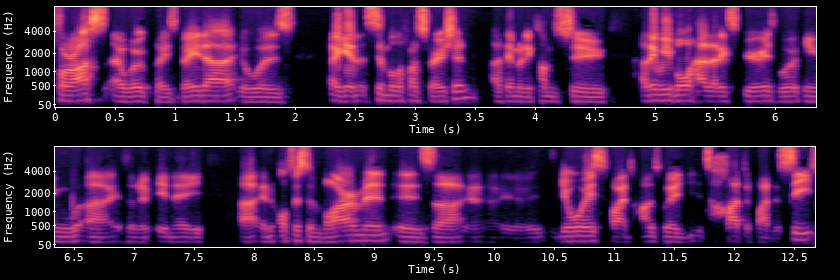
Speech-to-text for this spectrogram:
for us at Workplace Beta, it was again a similar frustration. I think when it comes to, I think we've all had that experience working uh, sort of in a uh, an office environment. Is uh, you always find times where it's hard to find a seat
